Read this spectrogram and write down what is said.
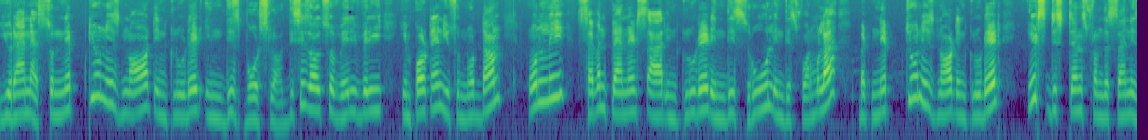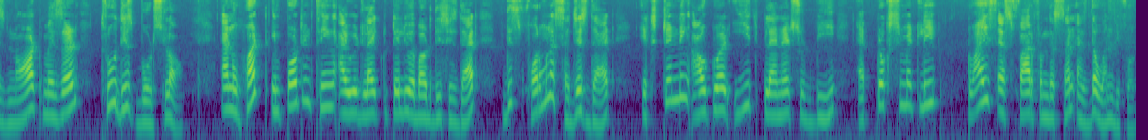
Uranus. So Neptune is not included in this Bode's law. This is also very very important. You should note down. Only 7 planets are included in this rule in this formula but Neptune is not included its distance from the sun is not measured through this Bode's law. And what important thing I would like to tell you about this is that this formula suggests that extending outward each planet should be approximately twice as far from the sun as the one before.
